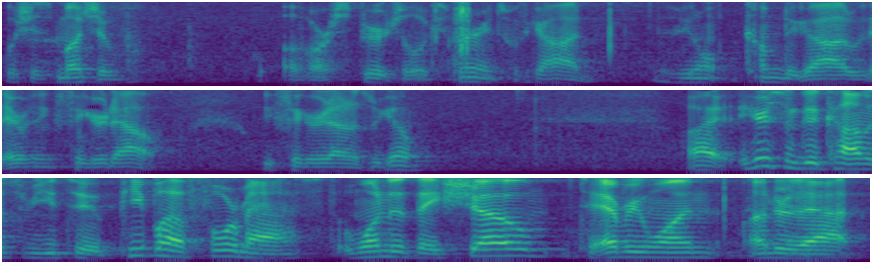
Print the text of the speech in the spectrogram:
which is much of of our spiritual experience with God. We don't come to God with everything figured out; we figure it out as we go. All right, here's some good comments from YouTube. People have four masks: one that they show to everyone, under that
